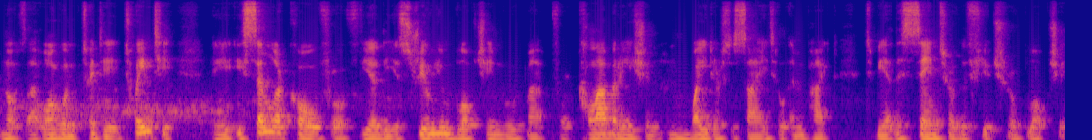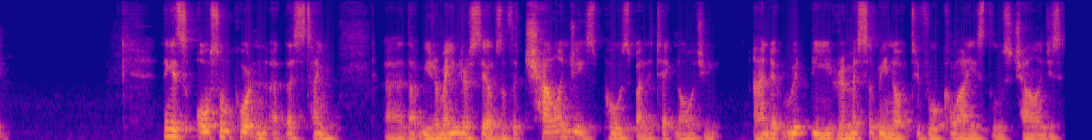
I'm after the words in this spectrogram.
not that long ago in 2020, a, a, similar call for via the Australian blockchain roadmap for collaboration and wider societal impact to be at the center of the future of blockchain. I think it's also important at this time uh, that we remind ourselves of the challenges posed by the technology, and it would be remiss of me not to vocalize those challenges,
